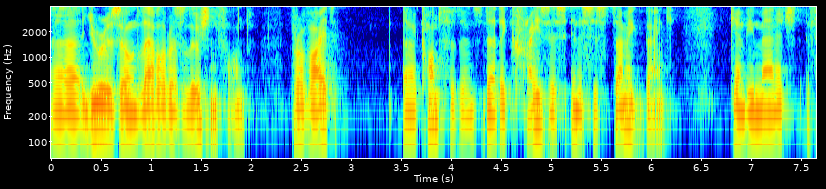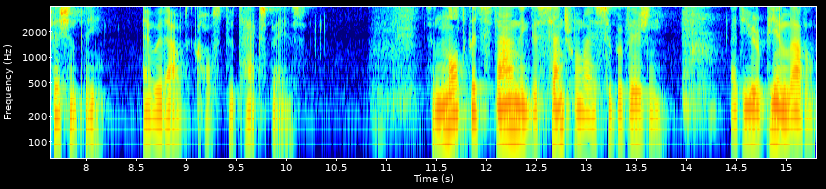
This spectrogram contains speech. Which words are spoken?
uh, Eurozone level resolution fund, provide uh, confidence that a crisis in a systemic bank can be managed efficiently and without cost to taxpayers. So notwithstanding the centralized supervision at the European level,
